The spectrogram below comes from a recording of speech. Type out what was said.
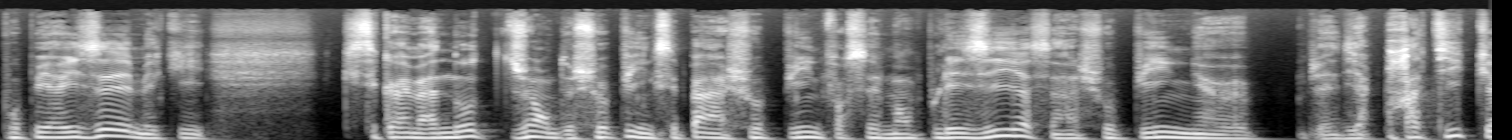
paupérisée, mais qui, c'est quand même un autre genre de shopping. C'est pas un shopping forcément plaisir, c'est un shopping euh, j'allais dire pratique.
